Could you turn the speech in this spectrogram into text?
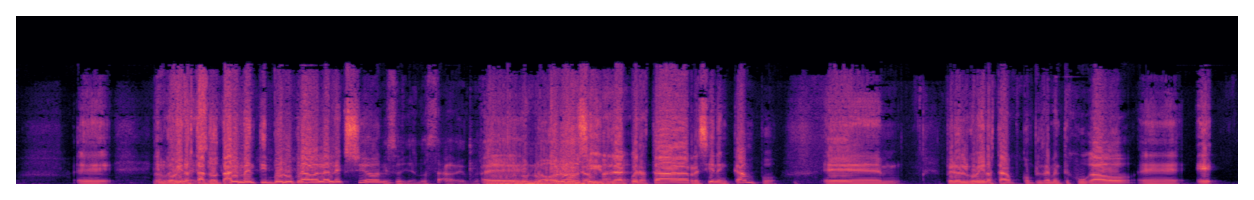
El gobierno está totalmente involucrado en la elección. Eso ya lo sabe. Pues. no, no, no, si la cuenta está recién en campo. pero el gobierno está completamente jugado.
